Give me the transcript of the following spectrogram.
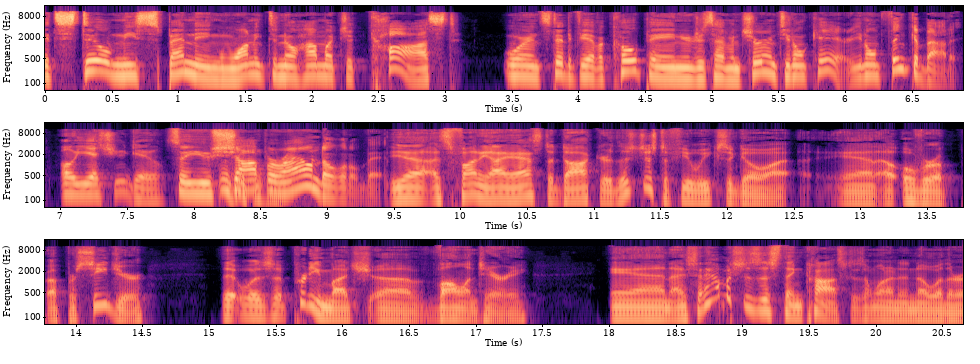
it's still me spending, wanting to know how much it cost. Or instead, if you have a copay and you just have insurance, you don't care. You don't think about it. Oh, yes, you do. So you shop around a little bit. Yeah, it's funny. I asked a doctor this just a few weeks ago, uh, and uh, over a, a, procedure that was uh, pretty much uh, voluntary. And I said, "How much does this thing cost?" Because I wanted to know whether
